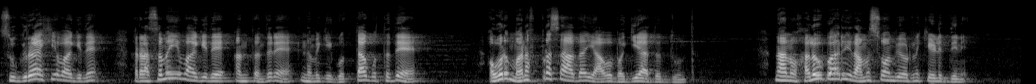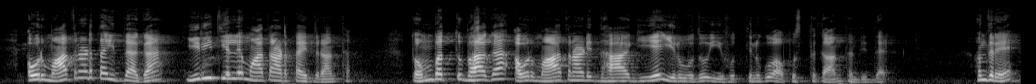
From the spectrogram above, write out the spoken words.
ಸುಗ್ರಾಹ್ಯವಾಗಿದೆ, ರಸಮಯವಾಗಿದೆ ಅಂತಂದರೆ ನಮಗೆ ಗೊತ್ತಾಗುತ್ತದೆ ಅವರ ಮನಃಪ್ರಸಾದ ಯಾವ ಬಗೆಯಾದದ್ದು ಅಂತ. ನಾನು ಹಲವು ಬಾರಿ ರಾಮಸ್ವಾಮಿಯವ್ರನ್ನ ಕೇಳಿದ್ದೀನಿ. ಅವರು ಮಾತನಾಡ್ತಾ ಇದ್ದಾಗ ಈ ರೀತಿಯಲ್ಲೇ ಮಾತನಾಡ್ತಾ ಇದ್ರ ಅಂತ. ತೊಂಬತ್ತು ಭಾಗ ಅವರು ಮಾತನಾಡಿದ ಹಾಗೆಯೇ ಇರುವುದು ಈ ಹೊತ್ತಿನಿಗೂ ಆ ಪುಸ್ತಕ ಅಂತಂದಿದ್ದಾರೆ. ಅಂದರೆ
